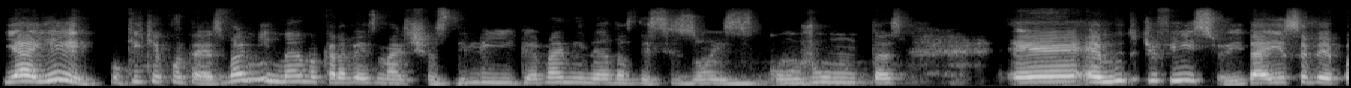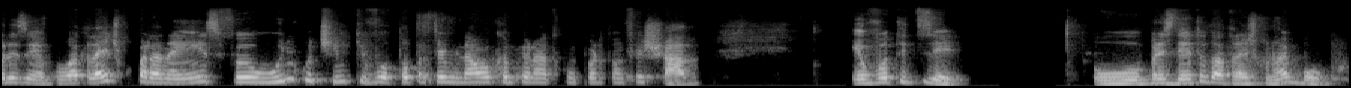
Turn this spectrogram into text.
E aí, o que, que acontece? Vai minando cada vez mais chance de liga, vai minando as decisões conjuntas é, é, muito difícil. E daí você vê, por exemplo, o Atlético Paranaense foi o único time que votou para terminar o campeonato com o portão fechado. Eu vou te dizer, o presidente do Atlético não é bobo.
